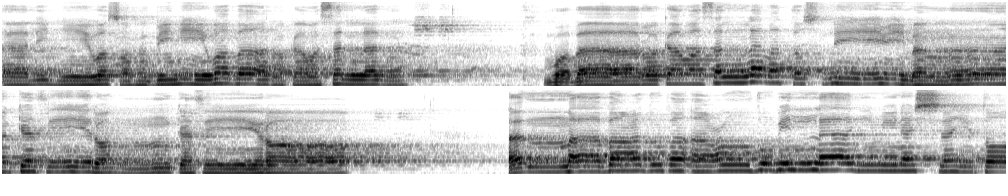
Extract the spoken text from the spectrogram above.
آله وصحبه وبارك وسلم. وبارك وسلم تسليما كثيرا كثيرا. أما بعد فأعوذ بالله من الشيطان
